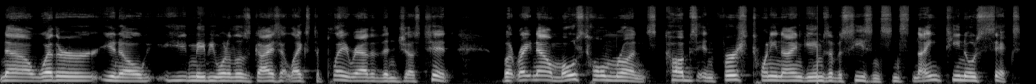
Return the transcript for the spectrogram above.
Now, whether you know he may be one of those guys that likes to play rather than just hit, but right now, most home runs Cubs in first 29 games of a season since 1906.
